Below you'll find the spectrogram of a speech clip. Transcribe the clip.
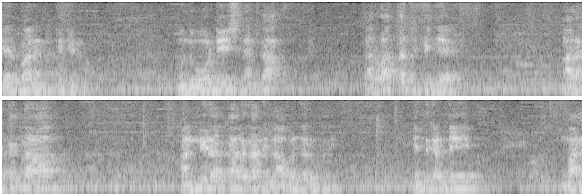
జల్పాన్ అంటే టిఫిన్. ముందు ఓటు వేసినాక తర్వాత టిఫిన్ చేయాలి. ఆ రకంగా అన్ని రకాలుగా అది లాభం జరుగుతుంది. ఎందుకంటే మన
